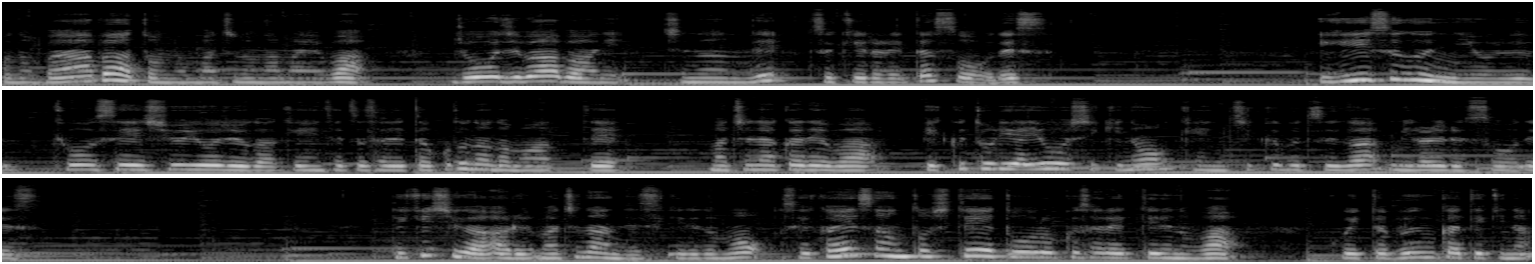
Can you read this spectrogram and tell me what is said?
このバーバートンの町の名前はジョージ・バーバーにちなんで付けられたそうです。イギリス軍による強制収容所が建設されたことなどもあって街中ではビクトリア様式の建築物が見られるそうです。歴史がある町なんですけれども世界遺産として登録されているのはこういった文化的な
